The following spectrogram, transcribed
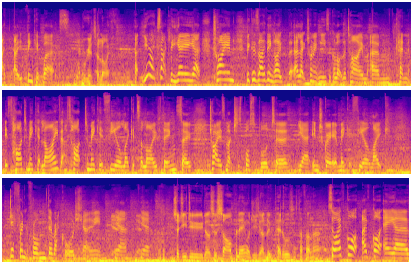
I, I think it works Bring it to life. Uh, yeah, exactly. Yeah, yeah, yeah. Try and because I think like electronic music a lot of the time um, can it's hard to make it live. It's hard to make it feel like it's a live thing. So try as much as possible to yeah integrate it and make it feel like different from the record. You know what I mean? Yeah, yeah. yeah. yeah. So do you do lots of sampling, or do you do like loop pedals and stuff like that? So I've got I've got a, uh,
